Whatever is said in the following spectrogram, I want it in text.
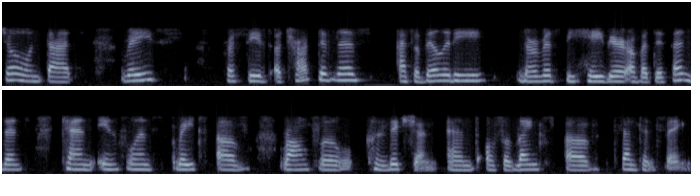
shown that race, perceived attractiveness, affability, nervous behavior of a defendant can influence rates of wrongful conviction and also length of sentencing.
